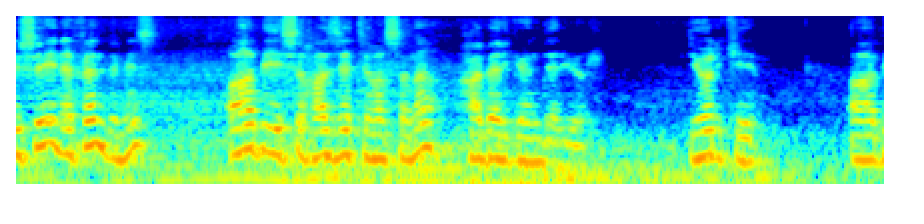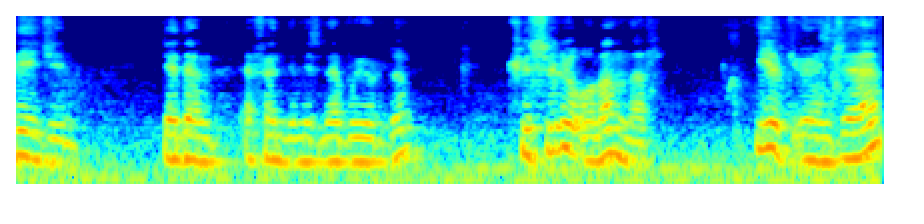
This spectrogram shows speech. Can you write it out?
Hüseyin Efendimiz abisi Hazreti Hasan'a haber gönderiyor. Diyor ki, abicim, dedem Efendimiz ne buyurdu? küsülü olanlar ilk önce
